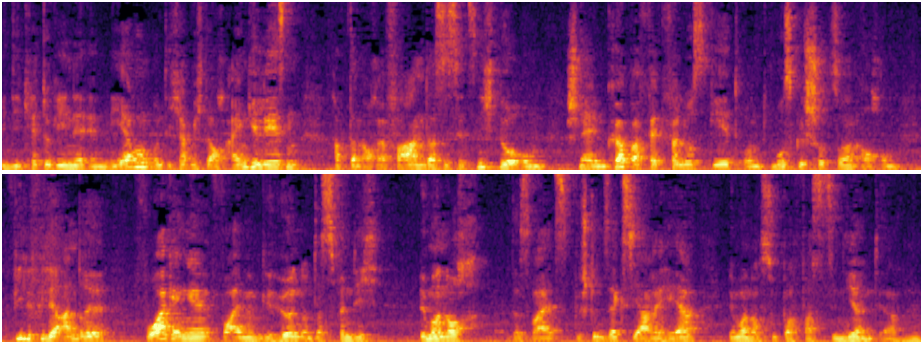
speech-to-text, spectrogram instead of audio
in die ketogene Ernährung und ich habe mich da auch eingelesen, habe dann auch erfahren, dass es jetzt nicht nur um schnellen Körperfettverlust geht und Muskelschutz, sondern auch um viele, viele andere Vorgänge, vor allem im Gehirn. Und das finde ich immer noch, das war jetzt bestimmt sechs Jahre her, immer noch super faszinierend. Ja. Mhm.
